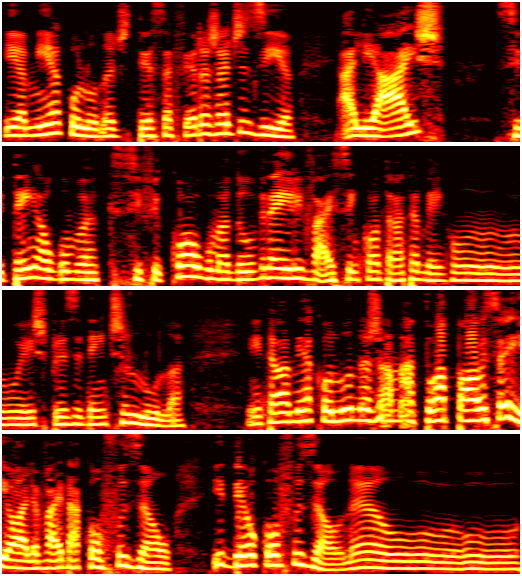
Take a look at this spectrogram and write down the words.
E a minha coluna de terça-feira já dizia, aliás, se tem alguma, se ficou alguma dúvida, ele vai se encontrar também com o ex-presidente Lula. Então a minha coluna já matou a pau isso aí, olha, vai dar confusão. E deu confusão, né? O,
